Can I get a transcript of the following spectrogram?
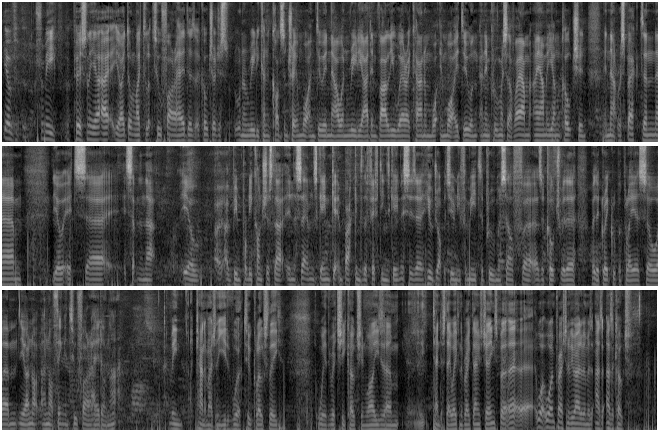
you know, for me personally, I you know I don't like to look too far ahead as a coach. I just want to really kind of concentrate on what I'm doing now and really adding value where I can and what in what I do and, and improve myself. I am I am a young coach in, in that respect, and um, you know it's uh, it's something that you know. I- I've been probably conscious that in the sevens game, getting back into the 15s game, this is a huge opportunity for me to prove myself uh, as a coach with a with a great group of players. So um, you know, I'm not I'm not thinking too far ahead on that. I mean, I can't imagine that you'd have worked too closely with Richie coaching wise. Um, tend to stay away from the breakdowns, James. But uh, what, what impression have you had of him as, as, as a coach?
